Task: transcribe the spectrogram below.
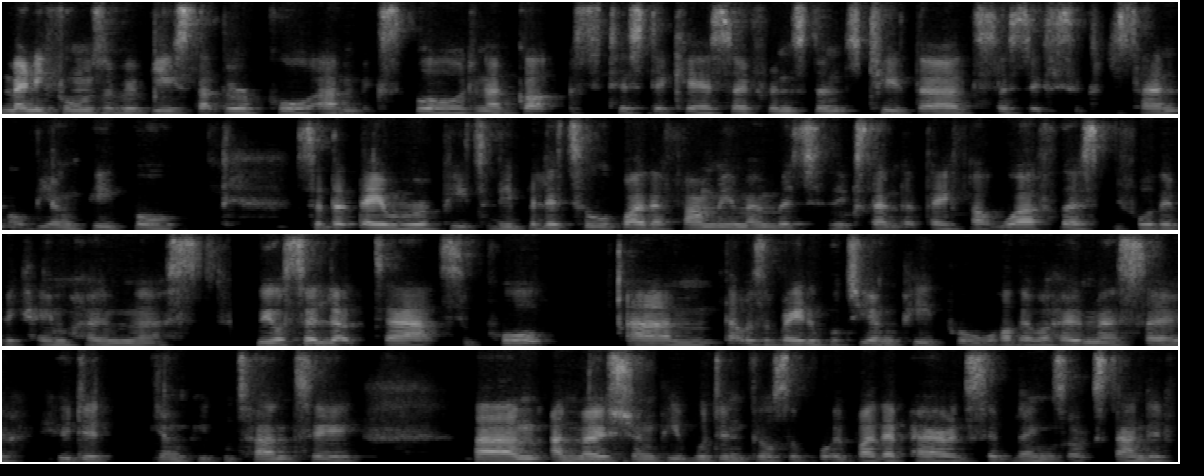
many forms of abuse that the report um, explored. And I've got a statistic here. So, for instance, two thirds, so 66% of young people said that they were repeatedly belittled by their family members to the extent that they felt worthless before they became homeless. We also looked at support um, that was available to young people while they were homeless. So, who did young people turn to? Um, and most young people didn't feel supported by their parents, siblings, or extended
